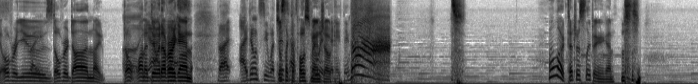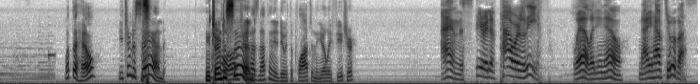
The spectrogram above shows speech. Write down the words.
socks, Overused, overdone. I don't Uh, want to yeah, do it ever again. But I don't see what Just this like the postman joke. Ah! Oh look, Tetra's sleeping again. What the hell? He turned to sand. He turned oh, to well, I'm sure it has nothing to do with the plot in the early future. I'm the spirit of Power Leaf. Well, what do you know? Now you have two of us.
